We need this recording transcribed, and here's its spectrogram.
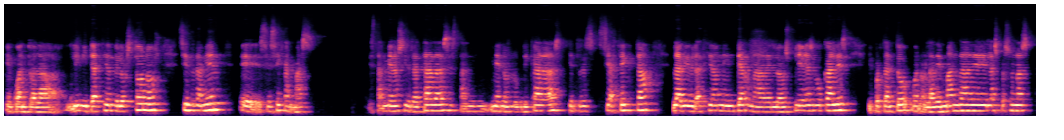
en, cuanto a la limitación de los tonos, sino también eh, se secan más, están menos hidratadas, están menos lubricadas y entonces se afecta la vibración interna de los pliegues vocales y por tanto, bueno, la demanda de las personas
